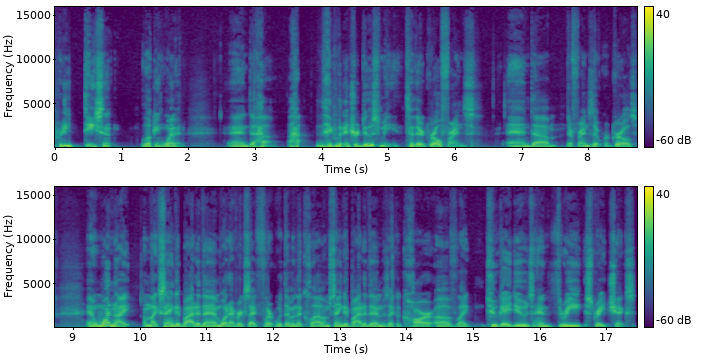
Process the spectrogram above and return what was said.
pretty decent looking women, and uh, they would introduce me to their girlfriends and um, their friends that were girls. And one night, I'm like saying goodbye to them, whatever, because I flirt with them in the club. I'm saying goodbye to them. There's like a car of like two gay dudes and three straight chicks.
